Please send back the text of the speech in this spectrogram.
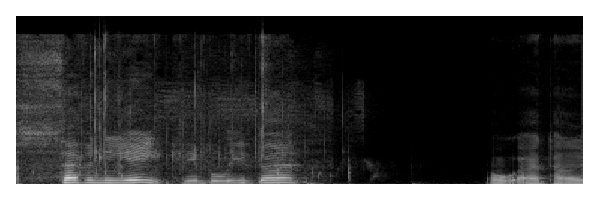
78! Can you believe that? Oh, add time.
